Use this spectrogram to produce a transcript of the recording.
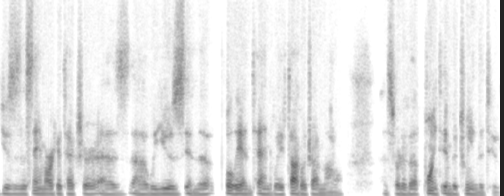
uses the same architecture as uh, we use in the fully end-to-end -end wave Tacotron model, as sort of a point in between the two.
